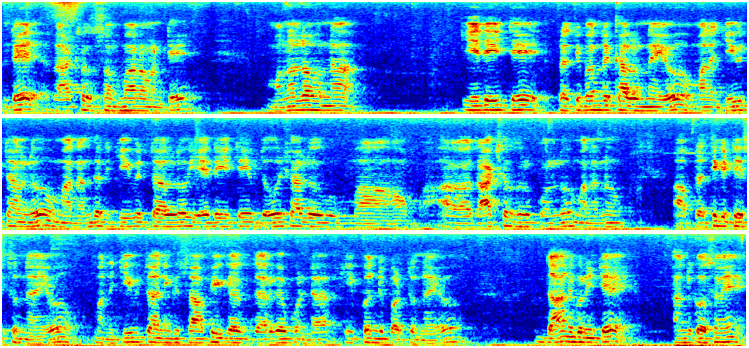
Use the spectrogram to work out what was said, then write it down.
అంటే రాక్షస సంహారం అంటే మనలో ఉన్న ఏదైతే ప్రతిబంధకాలు ఉన్నాయో మన జీవితంలో మనందరి జీవితాల్లో ఏదైతే దోషాలు మా రాక్షస రూపంలో మనను ఆ ప్రతిఘటిస్తున్నాయో మన జీవితానికి సాఫీగా జరగకుండా ఇబ్బంది పడుతున్నాయో దాని గురించే అందుకోసమే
